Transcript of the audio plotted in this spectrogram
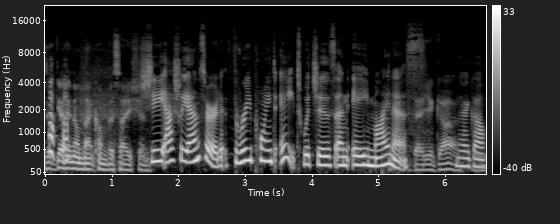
listeners get in on that conversation? She actually answered 3.8, which is an A minus. There you go. There you go.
